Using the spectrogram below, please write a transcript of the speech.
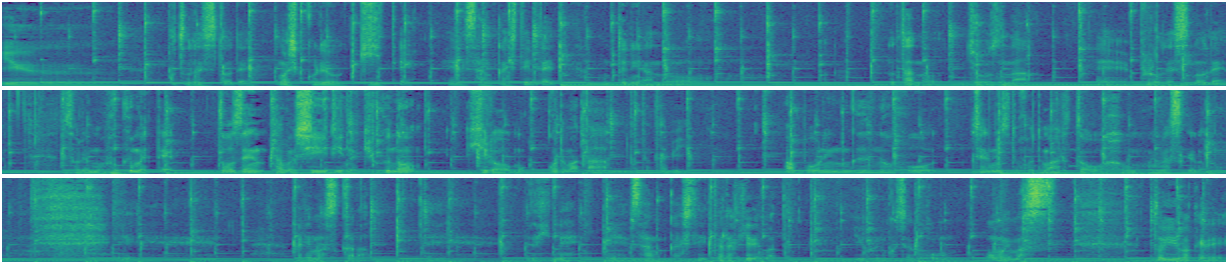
いうことですのでもしこれを聞いて、えー、参加してみたい本当にあの歌の上手な、えー、プロですのでそれも含めて当然多分 CD の曲の披露もここでまた再び、まあ、ボーリングの方チャレンジの方でもあるとは思いますけども、えー、ますから、えー、ぜひね、えー、参加していただければというふうにこちらの方も思います。というわけで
